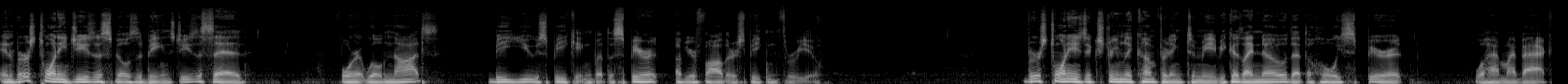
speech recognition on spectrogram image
In verse 20, Jesus spills the beans. Jesus said, For it will not be you speaking, but the Spirit of your Father speaking through you. Verse 20 is extremely comforting to me because I know that the Holy Spirit will have my back.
